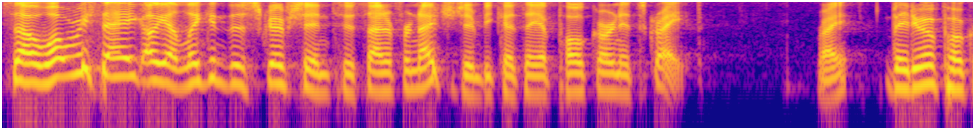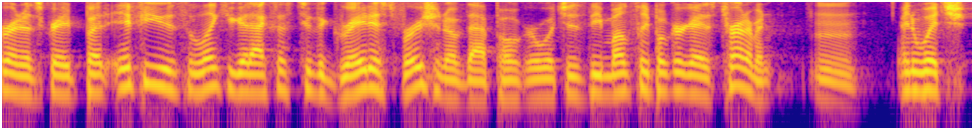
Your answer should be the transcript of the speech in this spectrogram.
So, what were we saying? Oh, yeah, link in the description to sign up for Nitrogen because they have poker and it's great. Right? They do have poker and it's great, but if you use the link, you get access to the greatest version of that poker, which is the monthly Poker Guys tournament, Mm. in which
